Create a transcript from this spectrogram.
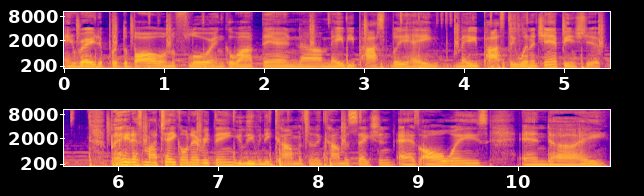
and ready to put the ball on the floor and go out there and uh, maybe possibly, hey, maybe possibly win a championship. But hey, that's my take on everything. You leave any comments in the comment section as always. And uh, hey,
